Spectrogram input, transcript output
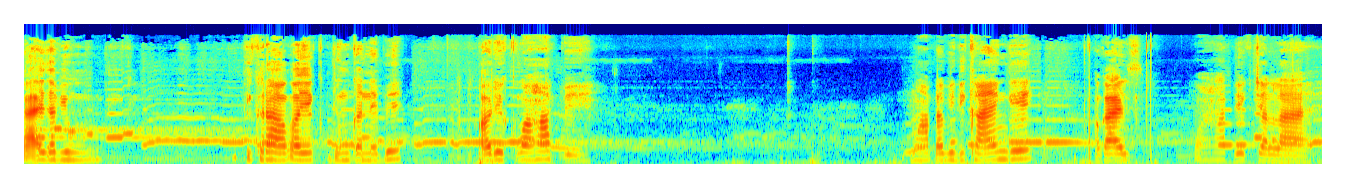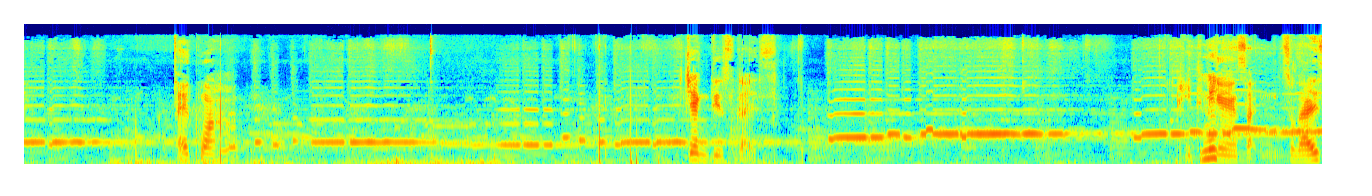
गाइस अभी दिख रहा होगा एक जूम करने पे। और एक वहाँ पे वहाँ पे अभी दिखाएँगे। और गाइस वहाँ पे एक चल रहा है। एक वहाँ पे। चेक दिस गाइस इतने सो गाइस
